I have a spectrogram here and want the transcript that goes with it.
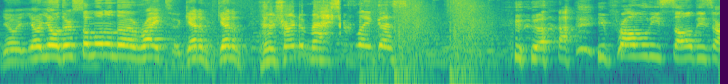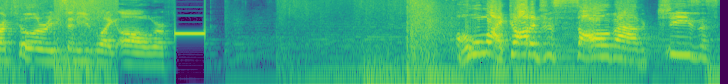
Yo, yo, yo, there's someone on the right. Get him, get him. They're trying to mask flank us. he probably saw these artilleries and he's like, oh, we're f Oh my god, I just saw that! Jesus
